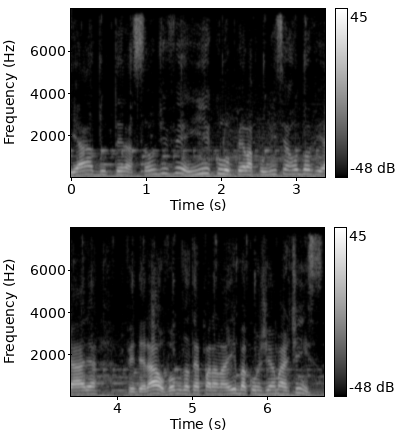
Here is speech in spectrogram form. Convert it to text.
e adulteração de veículo pela Polícia Rodoviária Federal. Vamos até Paranaíba com Jean Martins.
